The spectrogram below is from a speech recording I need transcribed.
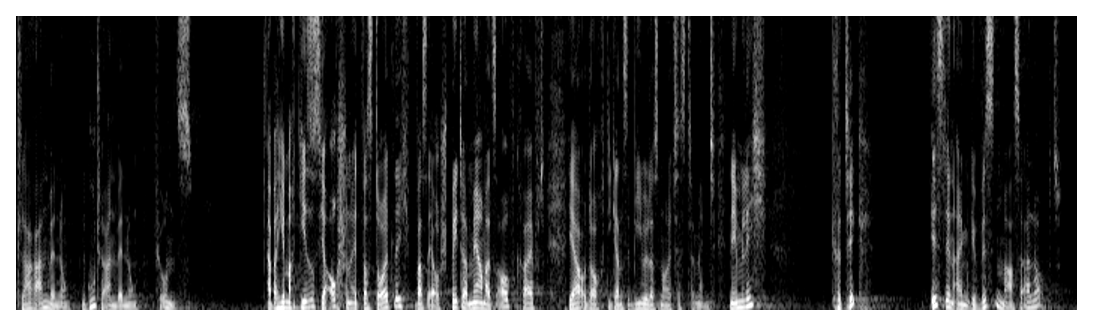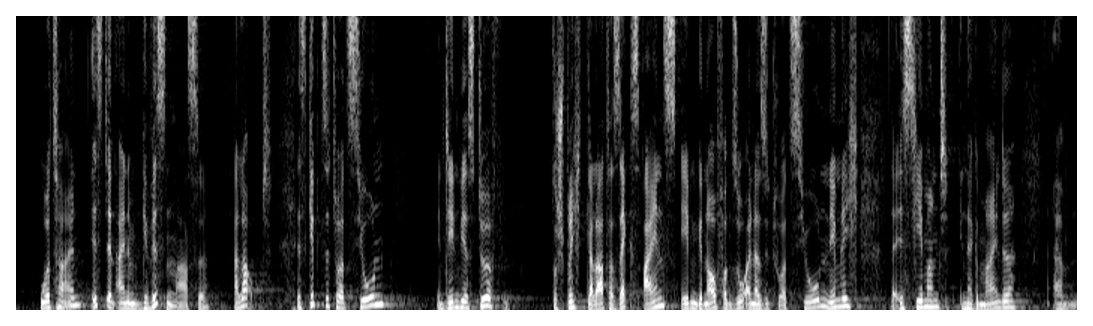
Klare Anwendung, eine gute Anwendung für uns. Aber hier macht Jesus ja auch schon etwas deutlich, was er auch später mehrmals aufgreift, ja, und auch die ganze Bibel, das Neue Testament. Nämlich, Kritik ist in einem gewissen Maße erlaubt. Urteilen ist in einem gewissen Maße erlaubt. Es gibt Situationen, in denen wir es dürfen. So spricht Galater 6, 1 eben genau von so einer Situation, nämlich da ist jemand in der Gemeinde, ähm,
